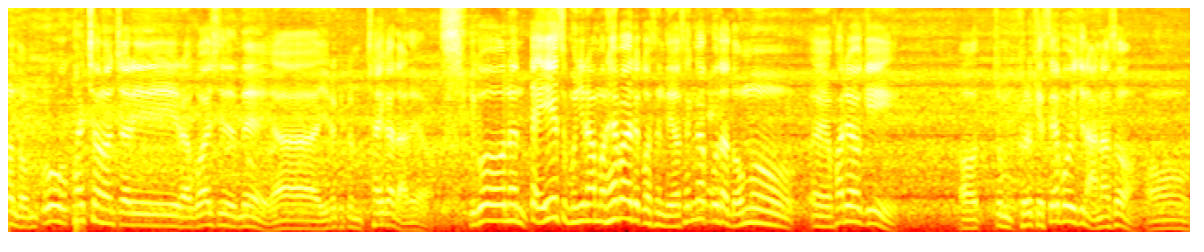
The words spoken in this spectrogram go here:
원 넘고 8,000원짜리라고 하시는데 야 이렇게 좀 차이가 나네요. 이거는 AS 문의를 한번 해봐야 될 것 같은데요. 생각보다 너무 예, 화력이 어, 좀 그렇게 세 보이진 않아서 어,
